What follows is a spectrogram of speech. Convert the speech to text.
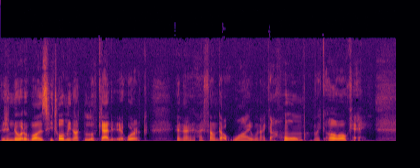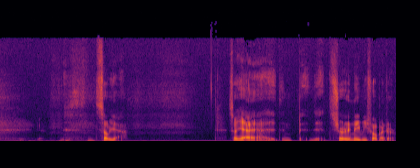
I didn't know what it was. He told me not to look at it at work, and I, I found out why when I got home. I'm like, oh, okay. So yeah. So yeah, sure, it made me feel better.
